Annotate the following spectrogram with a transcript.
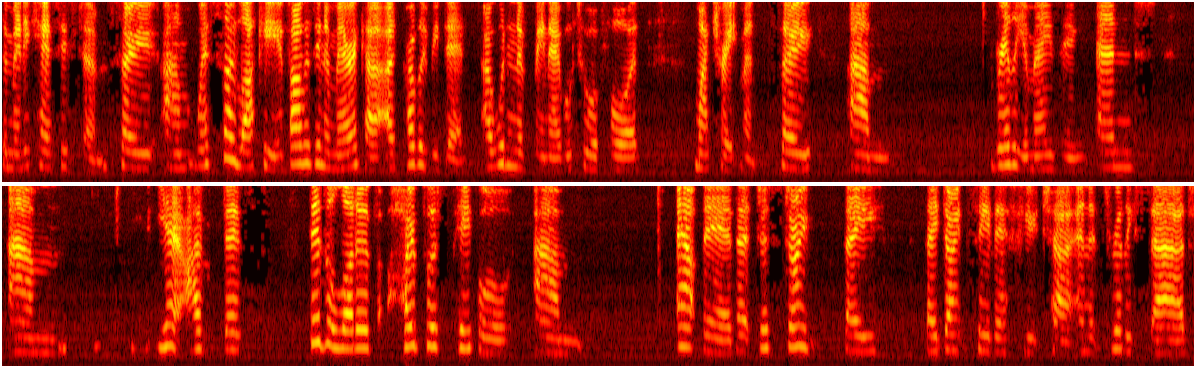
the Medicare system. So um, we're so lucky. If I was in America, I'd probably be dead. I wouldn't have been able to afford my treatment. So um, really amazing. And um, yeah, I've, there's there's a lot of hopeless people um, out there that just don't they they don't see their future, and it's really sad.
